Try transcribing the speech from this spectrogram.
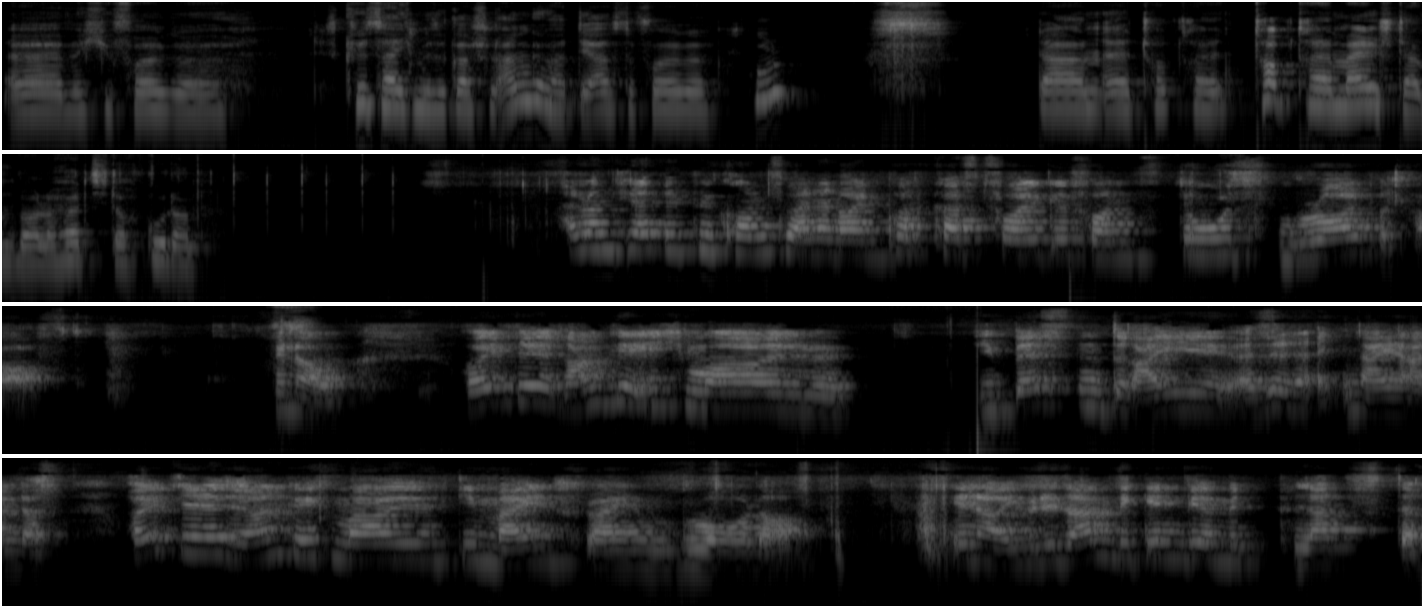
äh, welche Folge? Das Quiz habe ich mir sogar schon angehört, die erste Folge. Cool. Dann äh, Top 3, Top 3 Meilenstein-Brawler, hört sich doch gut an. Hallo und herzlich willkommen zu einer neuen Podcast-Folge von Stu's Brawl Podcast. Genau. Heute ranke ich mal die besten drei, also nein, anders. Heute ranke ich mal die Meilenstein-Brawler. Genau, ich würde sagen, beginnen wir mit Platz 3.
